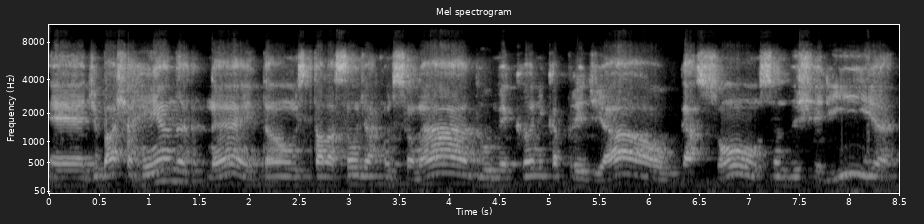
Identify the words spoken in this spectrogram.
é, de baixa renda, né? Então, instalação de ar-condicionado, mecânica predial, garçom, sanduicheria,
